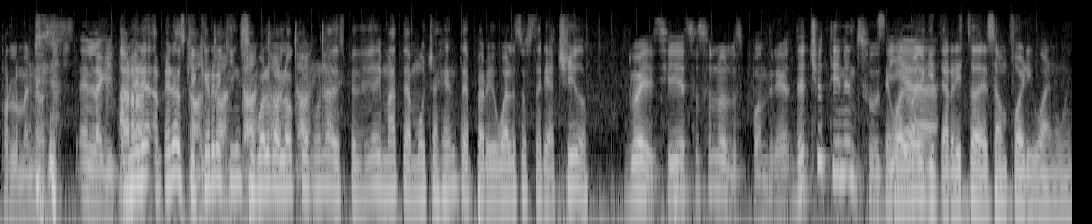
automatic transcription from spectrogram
Por lo menos en la A, guitarra. a menos que Kerry King se vuelva loco en una despedida y mate a mucha gente, pero igual eso estaría chido. Güey, sí, eso solo los pondría. De hecho, tienen su Se día. vuelve el guitarrista de Sound 41, güey.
